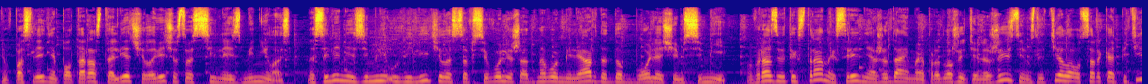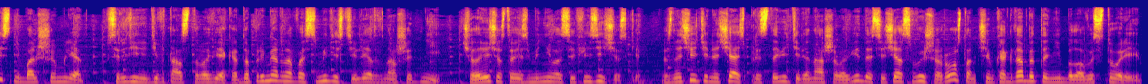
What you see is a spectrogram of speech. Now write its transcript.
В последние полтораста лет человечество сильно изменилось. Население Земли увеличилось со всего лишь 1 миллиарда до более чем 7. В развитых странах средняя ожидаемая продолжительность жизни взлетела от 45 с небольшим лет в середине 19 века до примерно 80 лет в наши дни. Человечество изменилось и физически. Значительная часть представителей нашего вида сейчас сейчас выше ростом, чем когда бы то ни было в истории.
